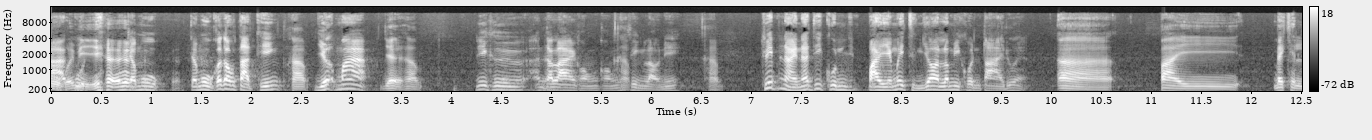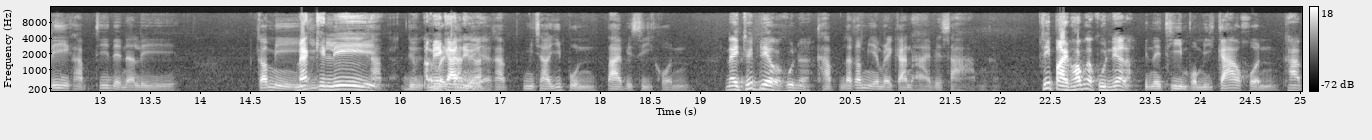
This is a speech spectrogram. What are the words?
มูกขาไม่กุมีดจมูกจมูกก็ต้องตัดทิ้งครับเยอะมากเยอะครับ นี่คืออันตรายของของครับสิ่งเหล่านี้ครับ ทริปไหนนะที่คุณไปยังไม่ถึงยอดแล้วมีคนตายด้วยเอ่อไปแมคเคลลี่ครับที่เดนารีก็มีแมคคิลลี่ครับอยู่อเมริกาเหนือครับมีชาวญี่ปุ่นตายไปสี่คนในทริปเดียวกับคุณเหรอครับแล้วก็มีอเมริกันหายไปสามครับ ที่ไปพร้อมกับคุณเนี่ยเหรอ ในทีมผมมี 9 คนครับ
